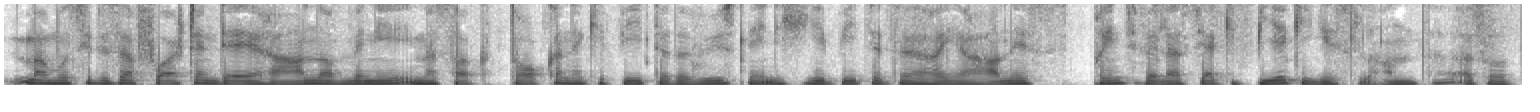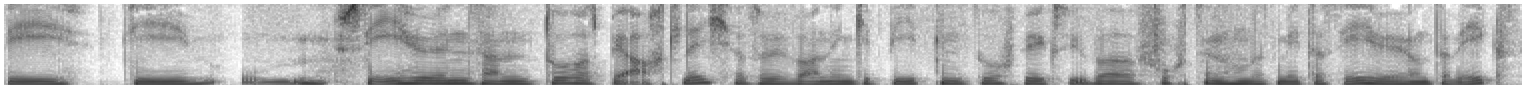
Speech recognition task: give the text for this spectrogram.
man muss sich das auch vorstellen, der Iran, wenn ich immer sage, trockene Gebiete oder wüstenähnliche Gebiete, der Iran ist prinzipiell ein sehr gebirgiges Land. Also die, die Seehöhen sind durchaus beachtlich. Also wir waren in Gebieten durchwegs über 1500 Meter Seehöhe unterwegs.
